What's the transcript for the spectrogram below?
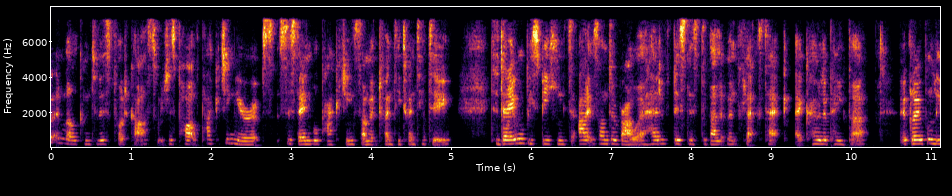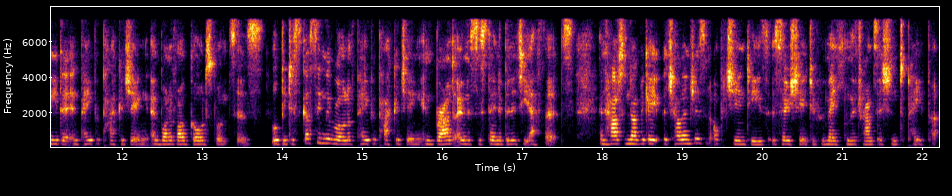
and welcome to this podcast, which is part of Packaging Europe's Sustainable Packaging Summit 2022. Today we'll be speaking to Alexander Rauer, Head of Business Development FlexTech at Koehler Paper, a global leader in paper packaging and one of our gold sponsors. We'll be discussing the role of paper packaging in brand owner sustainability efforts and how to navigate the challenges and opportunities associated with making the transition to paper.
